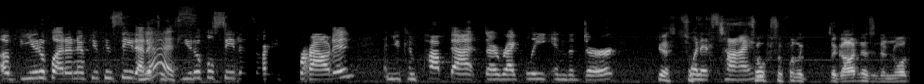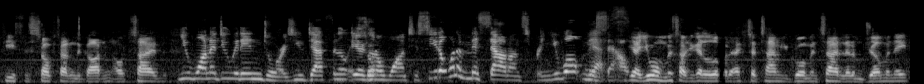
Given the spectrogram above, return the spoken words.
a beautiful, I don't know if you can see that. Yes. It's a beautiful seed that's already sprouted and you can pop that directly in the dirt Yes. So, when it's time. So, so for the, the gardeners in the Northeast, instead of starting the garden outside. You want to do it indoors. You definitely are so, going to want to. So you don't want to miss out on spring. You won't miss yes. out. Yeah, you won't miss out. You get a little bit of extra time. You grow them inside, let them germinate,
